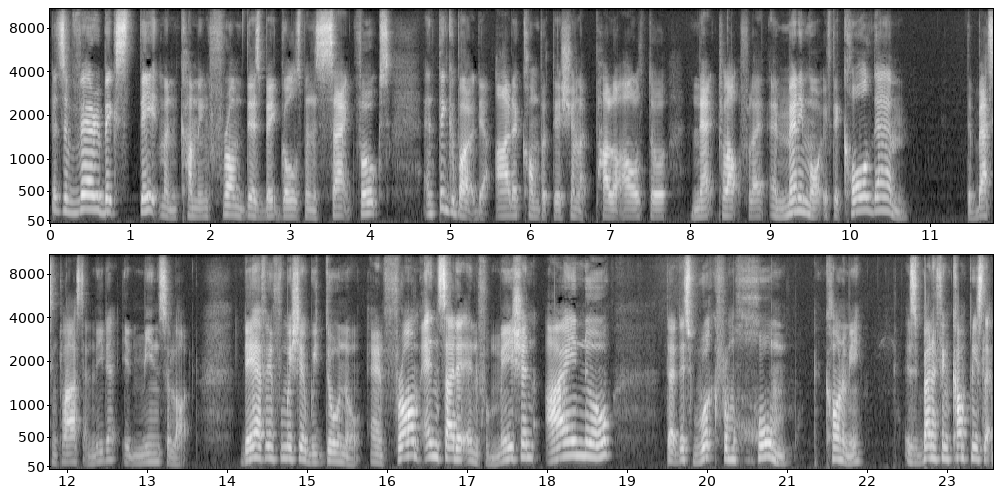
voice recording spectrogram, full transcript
That's a very big statement coming from this big Goldman Sachs folks. And think about are other competition like Palo Alto, Net Cloudflare, and many more. If they call them the best in class and leader, it means a lot. They have information we don't know. And from insider information, I know that this work from home economy is benefiting companies like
